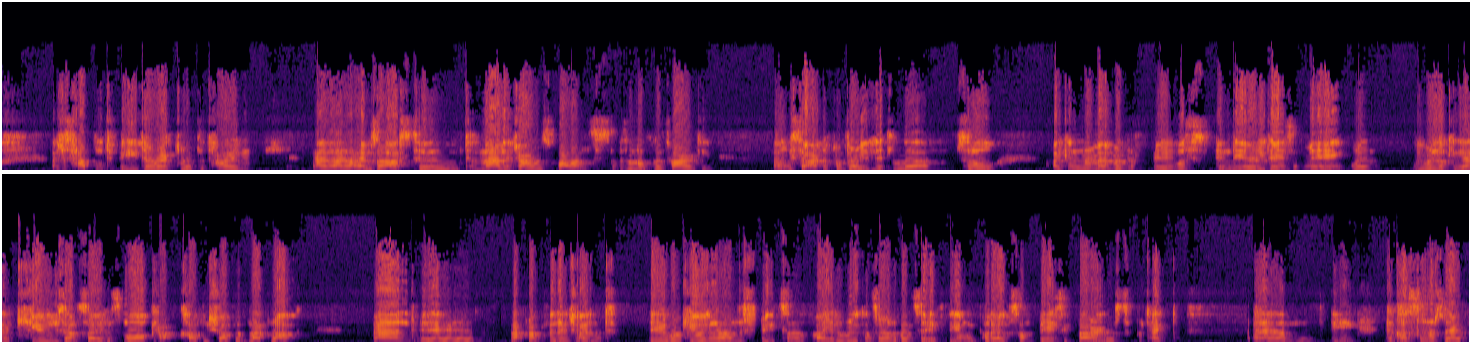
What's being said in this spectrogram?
I just happened to be director at the time. Uh, I was asked to, to manage our response as a local authority. And we started from very little. Um, so I can remember that it was in the early days of May when we were looking at a queues outside a small coffee shop in Blackrock and uh, Blackrock Village, and they were queuing on the streets, and I had a real concern about safety, and we put out some basic barriers to protect um, the the customers there,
